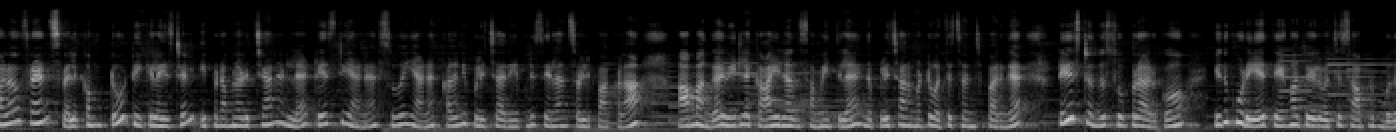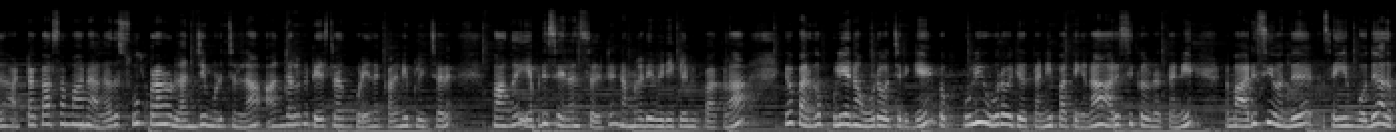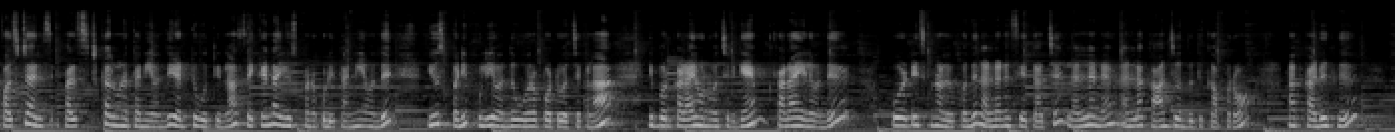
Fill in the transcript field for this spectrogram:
Hello friends welcome to TK life style இப்போ நம்மளோட சேனலில் டேஸ்டியான சுவையான கழனி புளிச்சாறு எப்படி செய்யலாம்னு சொல்லி பார்க்கலாம். ஆமாங்க வீட்டில் காய் இல்லாத சமயத்தில் இந்த புளிச்சாறு மட்டும் வச்சு செஞ்சு பாருங்கள் டேஸ்ட் வந்து சூப்பராக இருக்கும். இது கூடயே தேங்காய் துவையல் வச்சு சாப்பிடும்போது அட்டகாசமான அதாவது சூப்பரான ஒரு லஞ்சு முடிச்சிடலாம். அந்தளவுக்கு டேஸ்ட்டாக இருக்கக்கூடிய இந்த கழனி புளிச்சாறு. வாங்க எப்படி செய்யலாம்னு சொல்லிட்டு நம்மளுடைய வீடியோ கிளம்பி பார்க்கலாம். இப்போ பாருங்கள் புளியை நான் ஊற வச்சுருக்கேன். இப்போ புளி ஊற வைக்கிற தண்ணி பார்த்தீங்கன்னா அரிசி கழுவுன தண்ணி. நம்ம அரிசி வந்து செய்யும்போது அதை ஃபஸ்ட்டு அரிசி ஃபஸ்ட் கழுவுன தண்ணியை வந்து எடுத்து ஊற்றிடலாம் செகண்டாக யூஸ் பண்ணக்கூடிய தண்ணியை வந்து யூஸ் பண்ணி புளியை வந்து ஊற போட்டு வச்சுக்கலாம். இப்போ ஒரு கடாய் ஒன்று வச்சுருக்கேன். கடாயில் வந்து ஒரு டீஸ்பூன் அளவுக்கு வந்து நல்லெண்ணெய் சேர்த்தாச்சு. நல்லெண்ணெய் நல்லா காஞ்சி வந்ததுக்கப்புறம் நான் கடுகு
